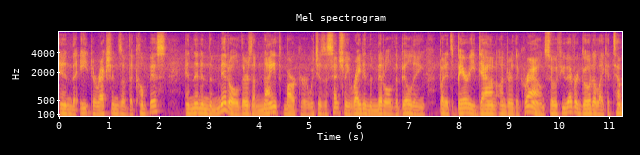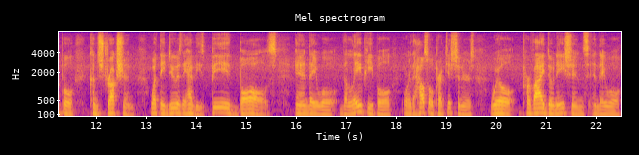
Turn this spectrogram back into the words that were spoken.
in the eight directions of the compass. And then in the middle, there's a ninth marker, which is essentially right in the middle of the building, but it's buried down under the ground. So if you ever go to like a temple construction, what they do is they have these big balls and they will the lay people or the household practitioners will provide donations and they will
